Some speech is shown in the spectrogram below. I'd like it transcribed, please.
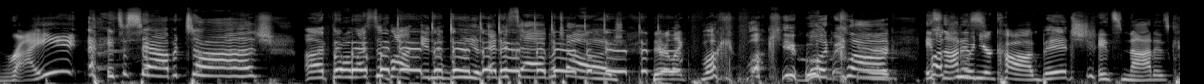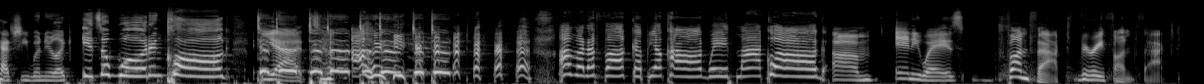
Right? It's a sabotage. I throw my sabot in the wheel and a sabotage. They're like, fuck, fuck you. Wood clog. It's not you as- and your cog, bitch. It's not as catchy when you're like, it's a wooden clog. Yeah. I'm gonna fuck up your cog with my clog. Um. Anyways, fun fact. Very fun fact.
